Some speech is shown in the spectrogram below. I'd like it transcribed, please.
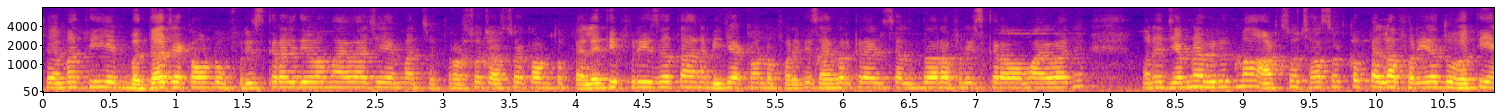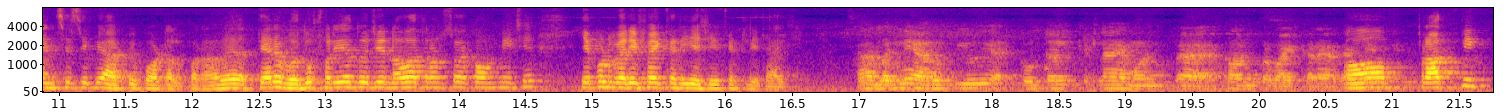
તો એમાંથી બધા જ એકાઉન્ટો ફ્રીઝ કરાવી દેવામાં આવ્યા છે. એમાં ત્રણસો ચારસો એકાઉન્ટ તો પહેલેથી ફ્રીઝ હતા અને બીજા એકાઉન્ટો ફરીથી સાયબર ક્રાઇમ સેલ દ્વારા ફ્રીઝ કરાવવામાં આવ્યા છે. અને જેમના વિરુદ્ધમાં આઠસો છાસઠ તો પહેલાં ફરિયાદો હતી એનસીસીપી આરપી પોર્ટલ પર. હવે અત્યારે વધુ ફરિયાદો જે નવા ત્રણસો એકાઉન્ટની છે એ પણ વેરીફાઈ કરીએ છીએ કેટલી થાય છે. બંને આરોપીઓએ ટોટલ કેટલા એમાઉન્ટ એકાઉન્ટ પ્રોવાઈડ કરાયા પ્રાથમિક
